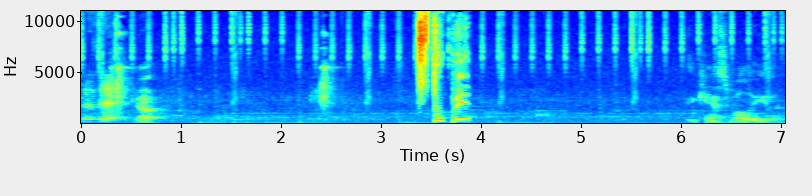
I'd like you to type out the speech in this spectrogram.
Is it? Yep. Stupid. You can't smell it either.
